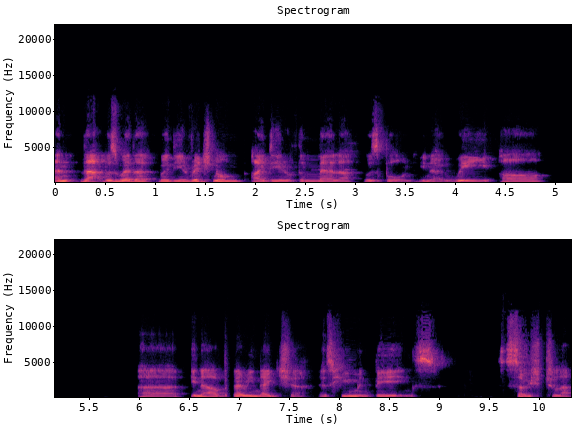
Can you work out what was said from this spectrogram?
and that was where the where the original idea of the Mela was born. You know, we are uh, in our very nature as human beings, social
